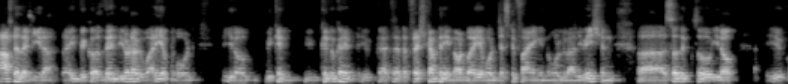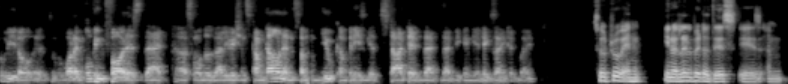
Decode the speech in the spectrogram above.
after that era, right? Because then we don't have to worry about, you know, we can you can look at it as, a fresh company and not worry about justifying an old valuation. Uh, so the, so you know. You, you know what I'm hoping for is that uh, some of those valuations come down and some new companies get started that that we can get excited by. So true, and you know a little bit of this is I'm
